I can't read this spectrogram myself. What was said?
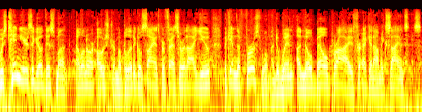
was 10 years ago this month. Elinor Ostrom, a political science professor at IU, became the first woman to win a Nobel Prize for Economic Sciences.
